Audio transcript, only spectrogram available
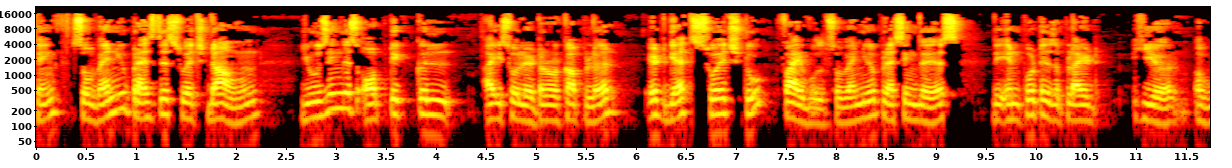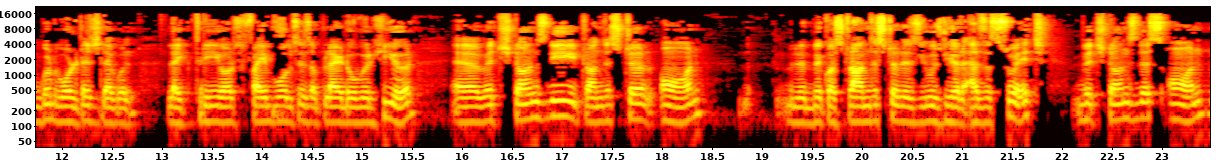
thing. So when you press this switch down using this optical isolator or coupler it gets switched to 5 volts. So when you're pressing this the input is applied here a good voltage level like 3 or 5 volts is applied over here uh, which turns the transistor on because transistor is used here as a switch which turns this on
